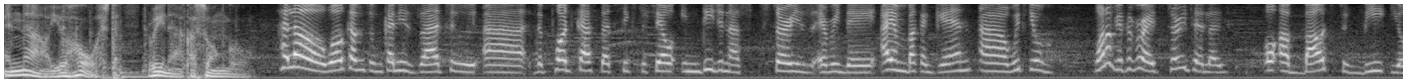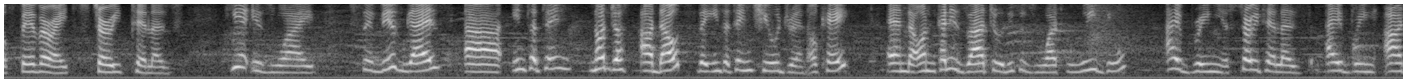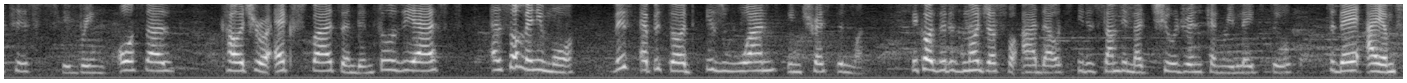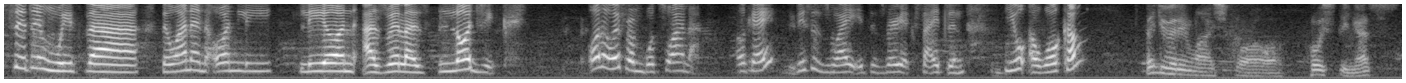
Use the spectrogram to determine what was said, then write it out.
And now, your host, Rinah Kasongo. Hello, welcome to Nkanizatu, uh, the podcast that seeks to tell indigenous stories every day. I am back again uh, with your one of your favorite storytellers, or about to be your favorite storytellers. Here is why. See, these guys uh, entertain not just adults; they entertain children. Okay, and on Nkanizatu, this is what we do. I bring your storytellers. I bring artists. We bring authors, cultural experts, and enthusiasts and so many more. This episode is one interesting one because it is not just for adults, it is something that children can relate to. Today, I am sitting with uh, the one and only Leon as well as Logic, all the way from Botswana. Okay, this is why it is very exciting. You are welcome. Thank you very much for hosting us.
